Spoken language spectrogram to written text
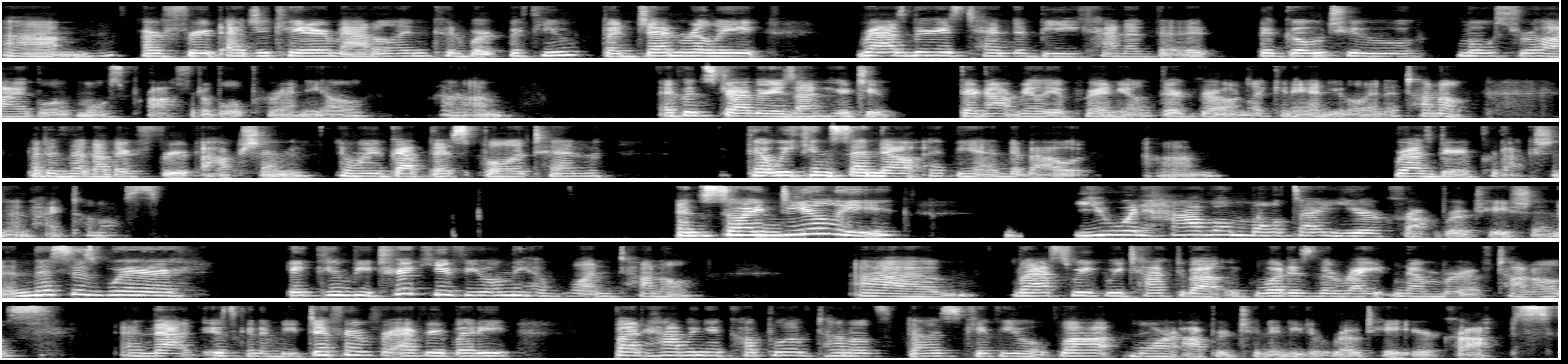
um, our fruit educator, Madeline, could work with you. But generally, raspberries tend to be kind of the the go-to most reliable most profitable perennial. Um, i put strawberries on here too. They're not really a perennial. They're grown like an annual in a tunnel but is another fruit option. And we've got this bulletin that we can send out at the end about um, raspberry production in high tunnels. And so ideally you would have a multi-year crop rotation and this is where it can be tricky if you only have one tunnel. Um, last week we talked about like what is the right number of tunnels, and that is going to be different for everybody. But having a couple of tunnels does give you a lot more opportunity to rotate your crops.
